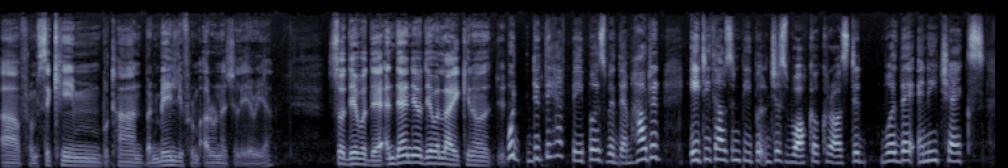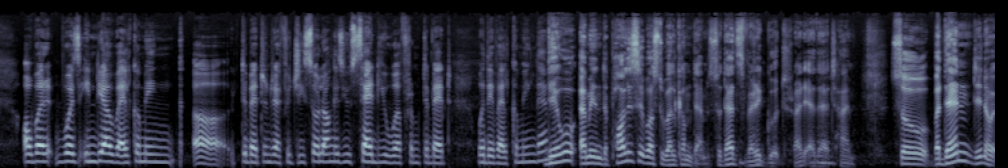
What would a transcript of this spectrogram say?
uh, from Sikkim, Bhutan, but mainly from Arunachal area. So they were there. And then, you know, they were like, you know, What did they have papers with them? How did eighty thousand people just walk across? Did were there any checks, or were, was India welcoming uh, Tibetan refugees? So long as you said you were from Tibet, were they welcoming them? They were, I mean, the policy was to welcome them. So that's very good, right, at that time. So, but then, you know,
